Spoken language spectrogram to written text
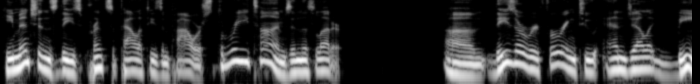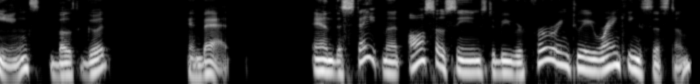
He mentions these principalities and powers three times in this letter. Um, these are referring to angelic beings, both good and bad. And the statement also seems to be referring to a ranking system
